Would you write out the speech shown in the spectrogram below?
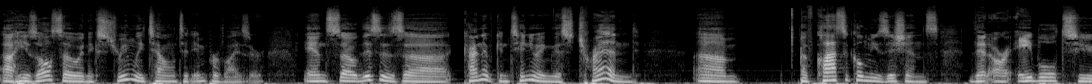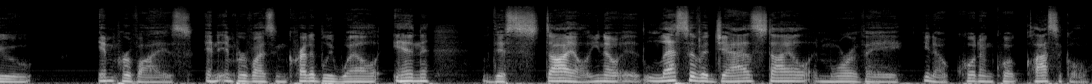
uh, he's also an extremely talented improviser. And so this is uh, kind of continuing this trend um, of classical musicians that are able to improvise and improvise incredibly well in this style. You know, less of a jazz style and more of a, you know, quote unquote classical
